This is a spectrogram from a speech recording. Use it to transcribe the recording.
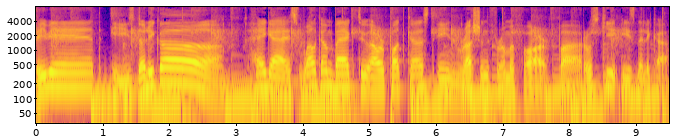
Привет издалека! Hey guys, welcome back to our podcast in Russian from afar, по-русски издалека.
